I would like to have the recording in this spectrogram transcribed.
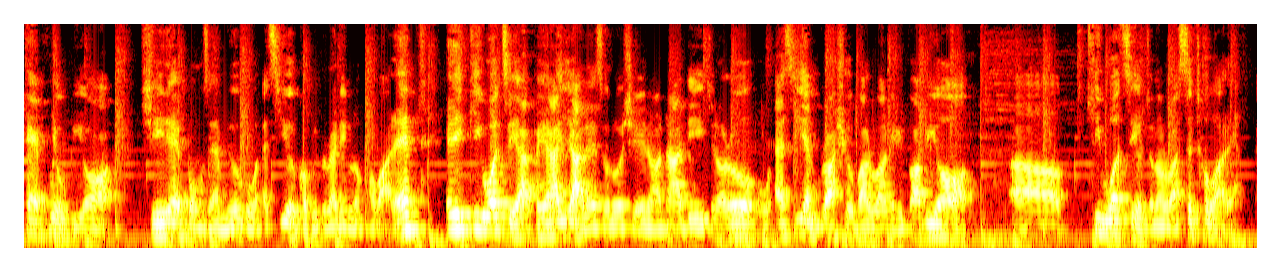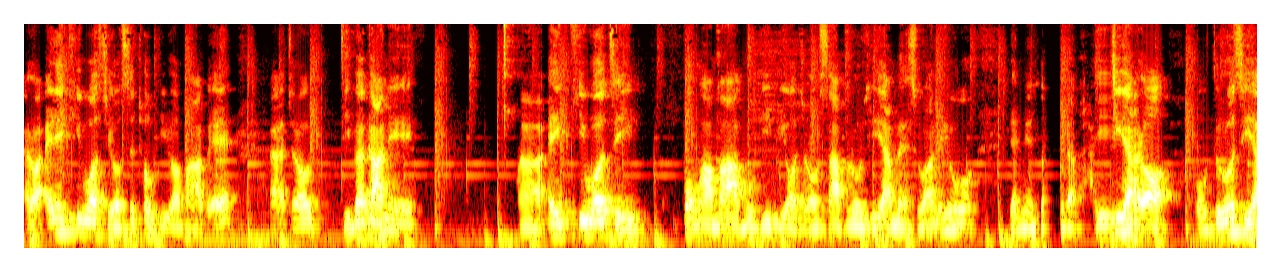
ထည့်မြုပ်ပြီးတော့ရေးတဲ့ပုံစံမျိုးကို SEO copywriting လို့ခေါ်ပါတယ်။အဲ့ဒီ keyword တွေကဘယ်ရရလဲဆိုလို့ရှိရင်တော့ဒါဒီကျွန်တော်တို့ဟို SEM brush ကိုဘာလို့ကနေသွားပြီးတော့ အာ keywords တွေကိုကျွန်တော်တို့ကစစ်ထုတ်ရတယ်အဲ့တော့အဲ့ဒီ keywords တွေကိုစစ်ထုတ်ပြီးတော့မှပဲအဲကျွန်တော်ဒီဘက်ကနေအာအဲ့ keywords တွေပုံမှာမှမူတည်ပြီးတော့ကျွန်တော်စာဘလို့ရေးရမယ်ဆိုတာလေးကိုပြန်ပြန်သုံးသပ်ပါရေးကြည့်တာတော့ဟိုသူတို့စီက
